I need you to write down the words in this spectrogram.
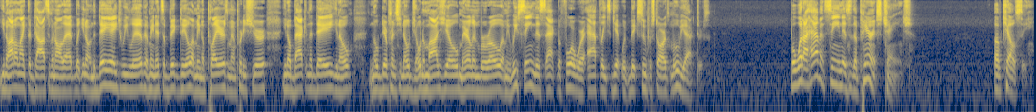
you know, I don't like the gossip and all that. But, you know, in the day and age we live, I mean, it's a big deal. I mean, the players, I mean, I'm pretty sure, you know, back in the day, you know, no difference, you know, Joe DiMaggio, Marilyn Monroe. I mean, we've seen this act before where athletes get with big superstars, movie actors. But what I haven't seen is the appearance change of Kelce.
